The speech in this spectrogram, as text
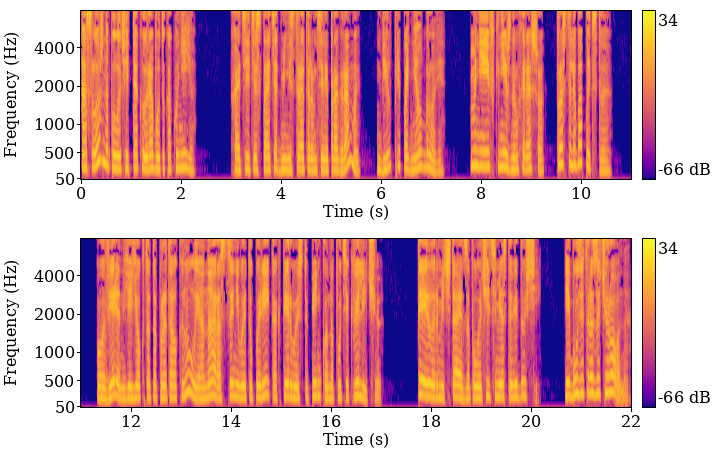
А сложно получить такую работу, как у нее? Хотите стать администратором телепрограммы? Билл приподнял брови. Мне и в книжном хорошо, просто любопытствую. Уверен, ее кто-то протолкнул, и она расценивает упырей как первую ступеньку на пути к величию. Тейлор мечтает заполучить место ведущей и будет разочарована.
